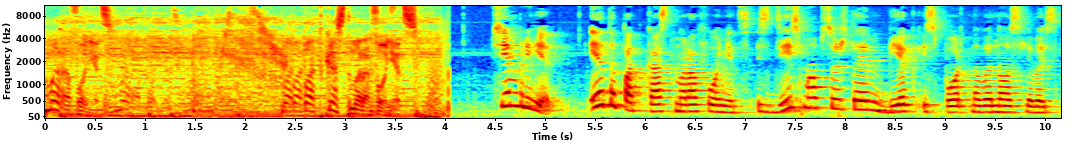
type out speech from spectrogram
Марафонец. Подкаст Марафонец. Всем привет! Это подкаст «Марафонец». Здесь мы обсуждаем бег и спорт на выносливость,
